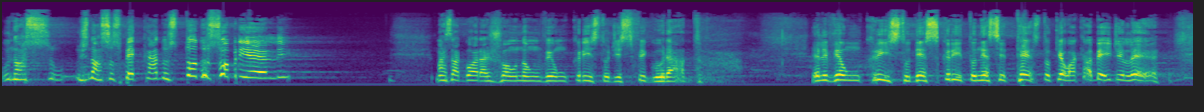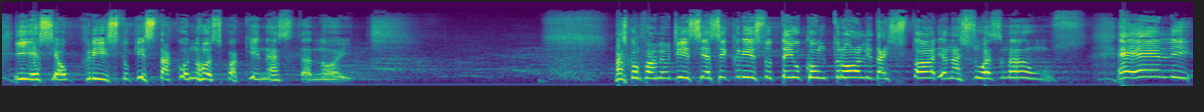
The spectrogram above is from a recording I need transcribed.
Nosso, os nossos pecados todos sobre ele. Mas agora João não vê um Cristo desfigurado. Ele vê um Cristo descrito nesse texto que eu acabei de ler. E esse é o Cristo que está conosco aqui nesta noite. Mas conforme eu disse, esse Cristo tem o controle da história nas suas mãos. É Ele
